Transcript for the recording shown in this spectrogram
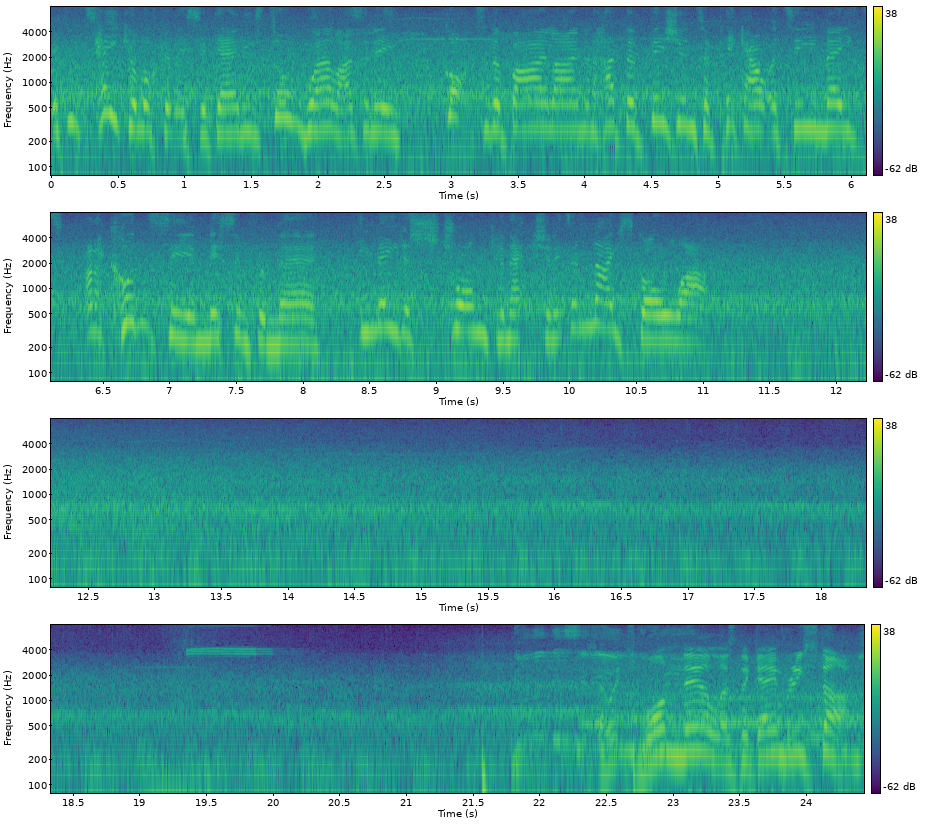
If we take a look at this again, he's done well, hasn't he? Got to the byline and had the vision to pick out a teammate. And I couldn't see him missing from there. He made a strong connection. It's a nice goal, that. So it's 1-0 as the game restarts.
